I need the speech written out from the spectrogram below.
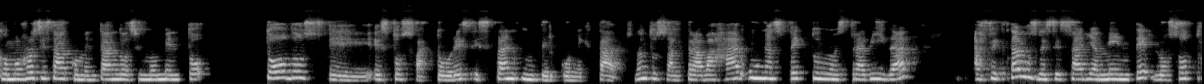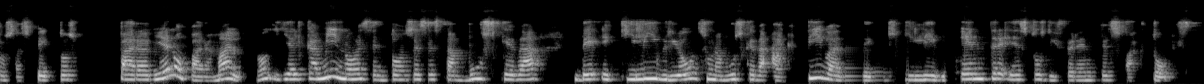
como Rosy estaba comentando hace un momento, todos eh, estos factores están interconectados. Entonces, al trabajar un aspecto en nuestra vida, afectamos necesariamente los otros aspectos para bien o para mal. Y el camino es entonces esta búsqueda de equilibrio, es una búsqueda activa de equilibrio entre estos diferentes factores.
